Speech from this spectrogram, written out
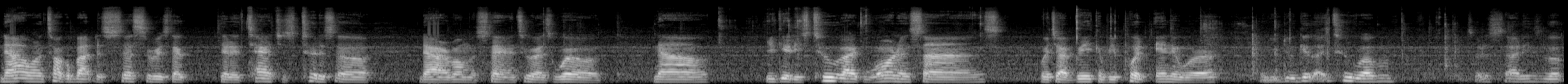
now I want to talk about the accessories that, that attaches to this uh, diorama stand too as well. Now, you get these two like warning signs, which I believe can be put anywhere. And you do get like two of them. So this is how these look.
